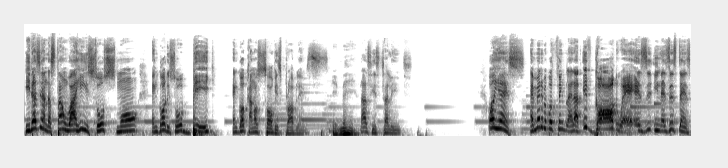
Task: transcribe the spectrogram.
He doesn't understand why he is so small and God is so big and God cannot solve his problems. Amen. That's his challenge. Oh, yes. And many people think like that. If God were in existence,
